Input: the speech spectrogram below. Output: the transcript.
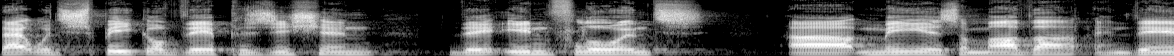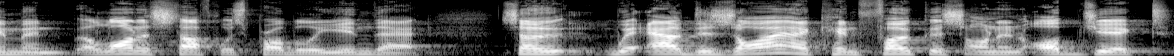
that would speak of their position, their influence, uh, me as a mother, and them, and a lot of stuff was probably in that. So our desire can focus on an object,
